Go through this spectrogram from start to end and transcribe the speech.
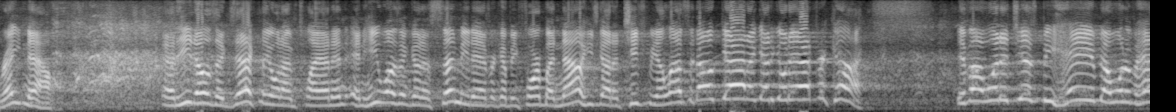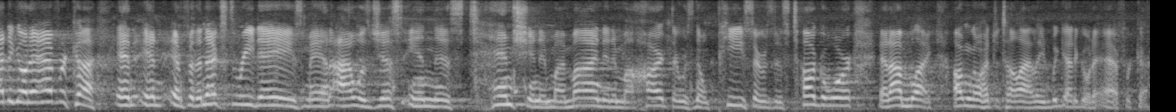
right now and he knows exactly what I'm planning. And he wasn't going to send me to Africa before, but now he's got to teach me a lesson. Oh, God, I got to go to Africa. If I would have just behaved, I would have had to go to Africa. And, and, and for the next three days, man, I was just in this tension in my mind and in my heart. There was no peace. There was this tug of war. And I'm like, I'm going to have to tell Eileen, we got to go to Africa.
